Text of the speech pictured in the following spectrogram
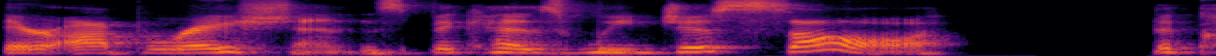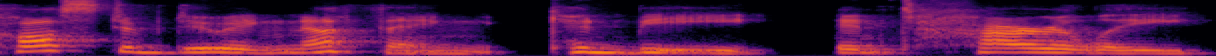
their operations because we just saw the cost of doing nothing can be entirely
